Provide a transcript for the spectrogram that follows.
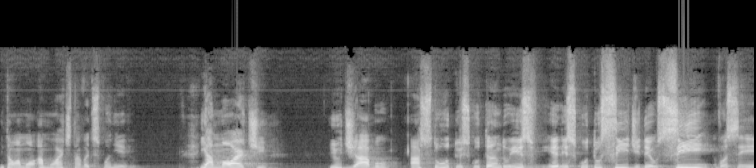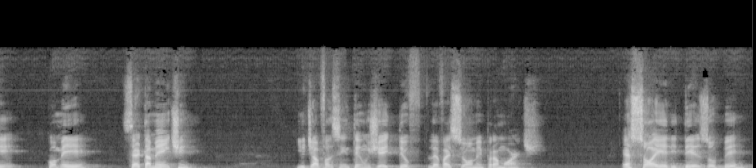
Então a, mo a morte estava disponível. E a morte, e o diabo astuto, escutando isso, ele escuta o se de Deus. Se você comer certamente. E o diabo fala assim: tem um jeito de eu levar esse homem para a morte. É só ele desobedecer.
